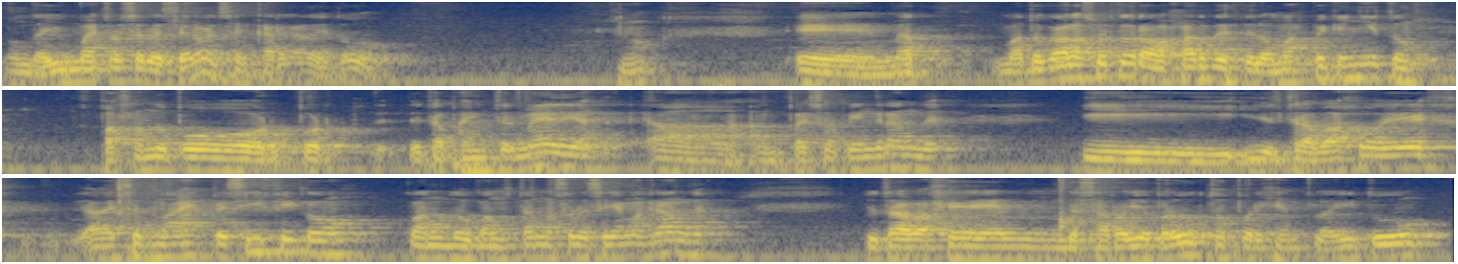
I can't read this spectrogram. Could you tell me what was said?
donde hay un maestro cervecero, él se encarga de todo. ¿no? Eh, me, ha, tocado la suerte de trabajar desde lo más pequeñito, pasando por, por etapas intermedias a, a, empresas bien grandes. Y, y, el trabajo es a veces más específico cuando, cuando está en una cervecería más grande. Yo trabajé en desarrollo de productos, por ejemplo, ahí tú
